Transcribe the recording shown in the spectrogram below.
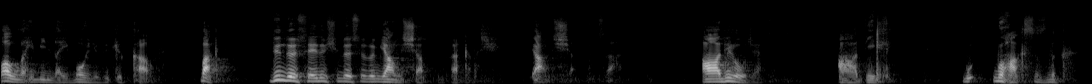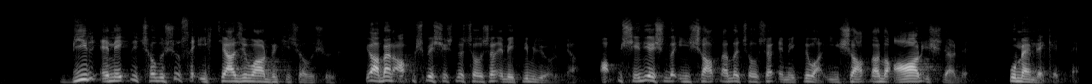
vallahi billahi boynu bükük kaldı. Bak dün de söyledim şimdi de söyledim yanlış yaptınız arkadaş. Yanlış yaptınız. Adil olacaksınız. Adil. Bu, bu haksızlık. Bir emekli çalışıyorsa ihtiyacı vardı ki çalışıyor. Ya ben 65 yaşında çalışan emekli biliyorum ya. 67 yaşında inşaatlarda çalışan emekli var. İnşaatlarda ağır işlerde. Bu memlekette.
